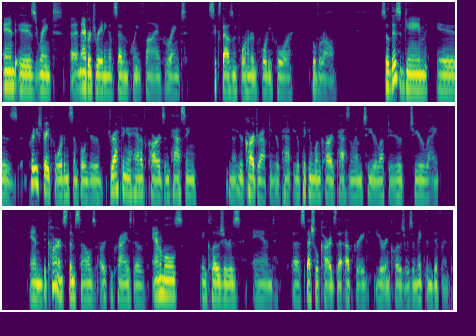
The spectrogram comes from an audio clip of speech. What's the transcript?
and is ranked an average rating of 7.5, ranked 6,444 overall. So this game is pretty straightforward and simple. You're drafting a hand of cards and passing, you know, you're card drafting. You're pa- you're picking one card, passing them to your left or your to your right, and the cards themselves are comprised of animals, enclosures, and uh, special cards that upgrade your enclosures or make them different.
